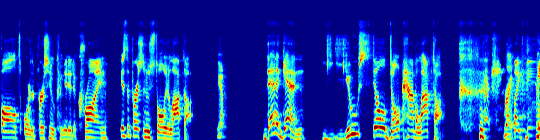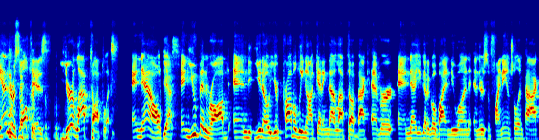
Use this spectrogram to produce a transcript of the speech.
fault or the person who committed a crime is the person who stole your laptop. Yeah. Then again, you still don't have a laptop. right. Like the, end result is you're laptopless. And now, yes, and you've been robbed, and you know you're probably not getting that laptop back ever. And now you got to go buy a new one, and there's a financial impact,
